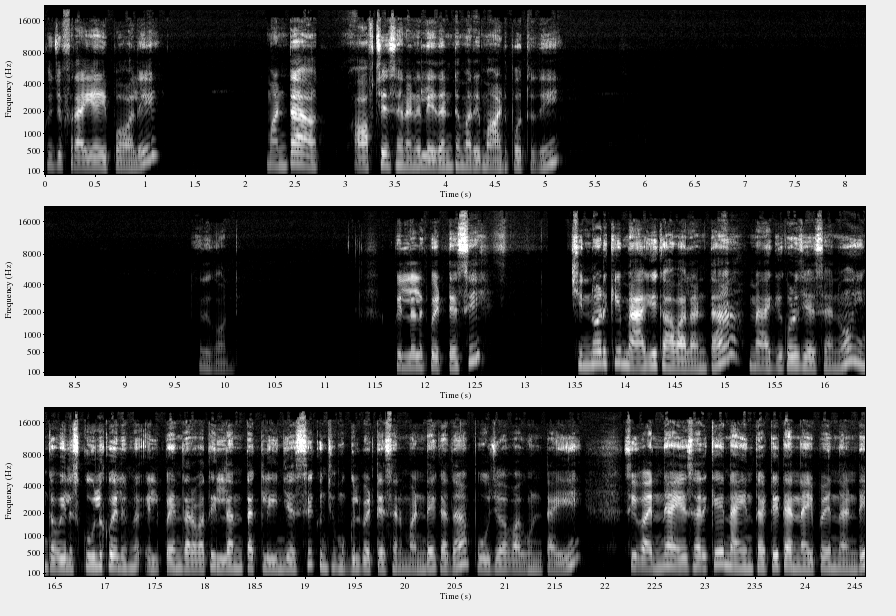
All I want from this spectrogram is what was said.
కొంచెం ఫ్రై అయిపోవాలి. మంట ఆఫ్ చేశానండి లేదంటే మరి మాడిపోతుంది. ఇదిగోండి. పిల్లలకి పెట్టేసి చిన్నోడికి మ్యాగీ కావాలంట. మ్యాగీ కూడా చేశాను. ఇంకా వీళ్ళు స్కూల్కి వెళ్ళి వెళ్ళిపోయిన తర్వాత ఇల్లంతా క్లీన్ చేసి కొంచెం ముగ్గులు పెట్టేశాను. మండే కదా పూజ అవి ఉంటాయి. సో ఇవన్నీ అయ్యేసరికి నైన్ థర్టీ టెన్ అయిపోయిందండి.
